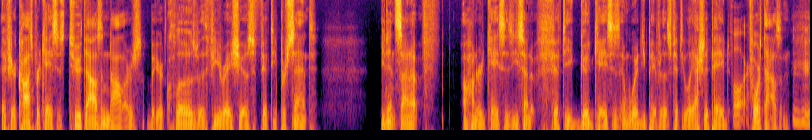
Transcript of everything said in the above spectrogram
if your cost per case is $2000 but your closed with fee ratio is 50% you didn't sign up 100 cases. You signed up 50 good cases and what did you pay for those 50 well you actually paid Four. 4000 hmm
